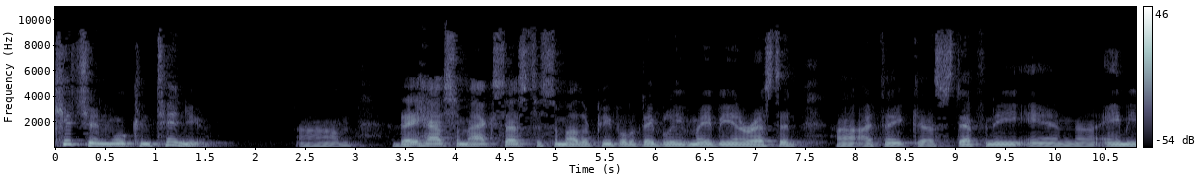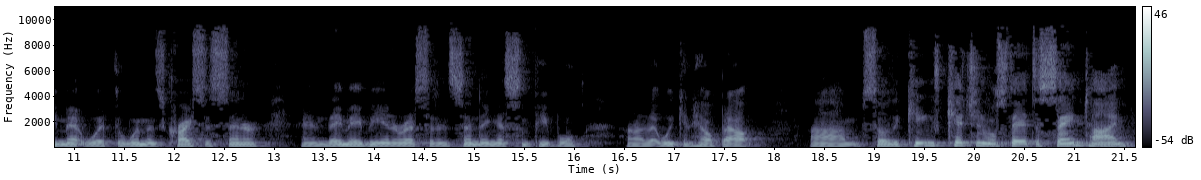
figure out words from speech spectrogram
Kitchen will continue. Um, they have some access to some other people that they believe may be interested. Uh, I think uh, Stephanie and uh, Amy met with the Women's Crisis Center, and they may be interested in sending us some people uh, that we can help out. Um, so the King's Kitchen will stay at the same time,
